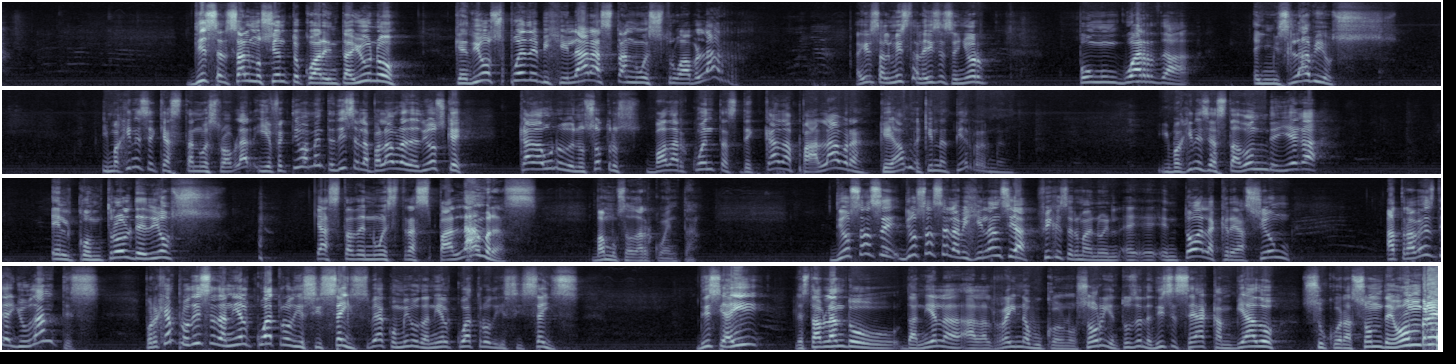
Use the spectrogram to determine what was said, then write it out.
Dice el Salmo 141 que Dios puede vigilar hasta nuestro hablar. Ahí el salmista le dice, Señor, pon un guarda en mis labios. Imagínense que hasta nuestro hablar, y efectivamente dice la palabra de Dios que cada uno de nosotros va a dar cuentas de cada palabra que habla aquí en la tierra, hermano. Imagínense hasta dónde llega el control de Dios, que hasta de nuestras palabras vamos a dar cuenta. Dios hace, Dios hace la vigilancia, fíjese hermano, en, en toda la creación a través de ayudantes. Por ejemplo, dice Daniel 4:16. Vea conmigo Daniel 4:16. Dice ahí, le está hablando Daniel al rey Nabucodonosor y entonces le dice, se ha cambiado su corazón de hombre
